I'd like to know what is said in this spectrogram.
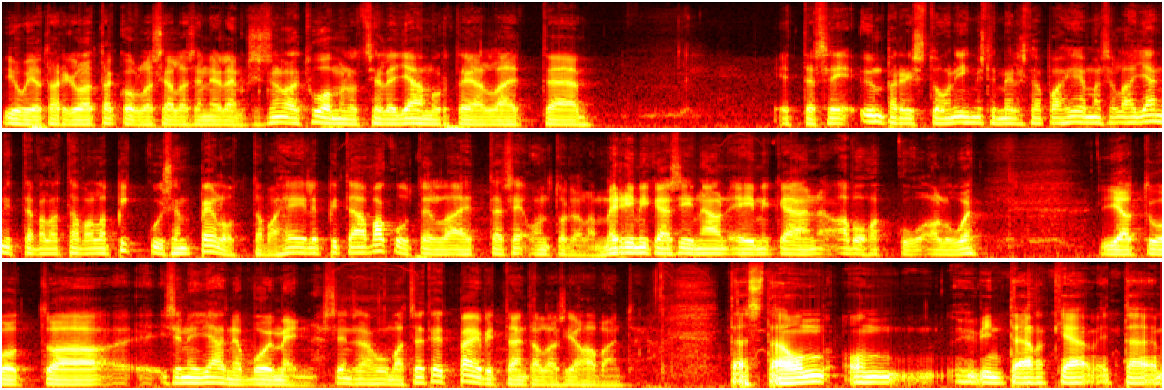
Joo, ja tarjoaa takolla sellaisen elämyksen. Sinä olet huomannut siellä jäämurtajalla, että, että se ympäristö on ihmisten mielestä jopa hieman sellainen jännittävällä tavalla pikkuisen pelottava. Heille pitää vakuutella, että se on todella meri, mikä siinä on, ei mikään avohakkuualue. Ja tuota, sinne jäänne voi mennä. Sen sä huomaat, että teet päivittäin tällaisia havaintoja. Tästä on, on hyvin tärkeää, että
